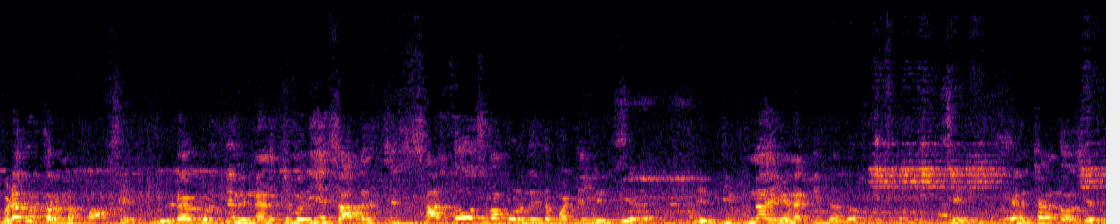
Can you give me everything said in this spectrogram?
விட கொடுத்துறேன்ப்பா சரி. விட கொடுத்து நீ நினைச்ச மாதிரியே சாதிச்சு சந்தோஷமா கொண்டு இந்த பட்டியல் நிறுத்தியத. நிறுத்திட்டுனா எனக்கு சந்தோஷம். சரி. எனக்கு சந்தோஷம்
